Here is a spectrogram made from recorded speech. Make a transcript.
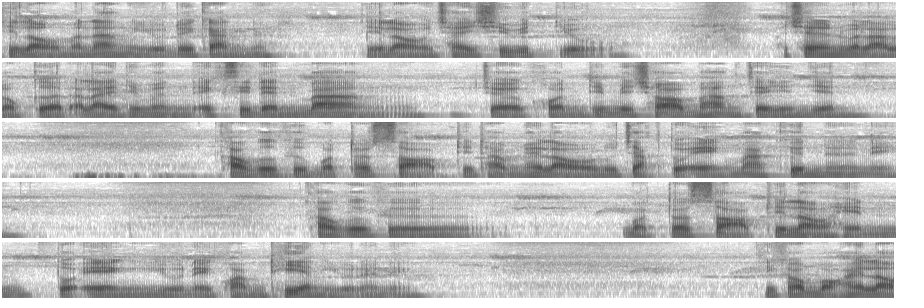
ที่เรามานั่งอยู่ด้วยกันนะที่เราใช้ชีวิตอยู่ เพราะฉะนั้นเวลาเราเกิดอะไรที่มันอุบิเหตุบ้าง เจอคนที่ไม่ชอบบ้างใจเย็นๆเขาก็คือบททดสอบที่ทำให้เรารู้จักตัวเองมากขึ้นนั่นเอง เขาก็คือบททดสอบที่เราเห็นตัวเองอยู่ในความเที่ยงอยู่นั่นเอง ที่เขาบอกให้เรา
